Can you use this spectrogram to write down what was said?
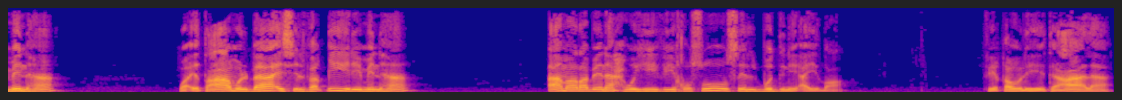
منها وإطعام البائس الفقير منها أمر بنحوه في خصوص البدن أيضا. في قوله تعالى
